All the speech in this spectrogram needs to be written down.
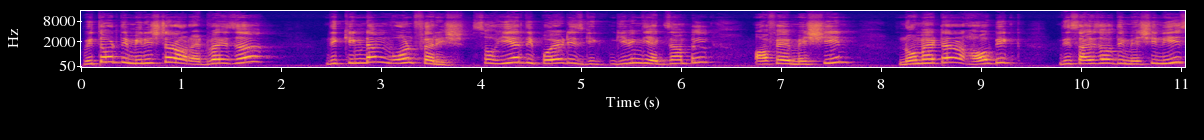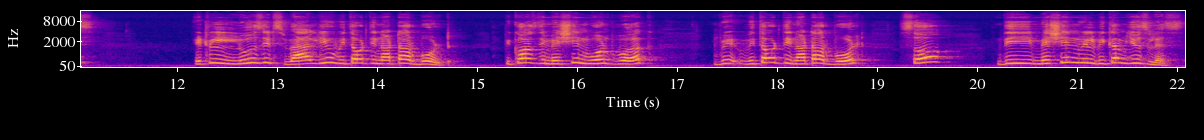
Without the minister or advisor, the kingdom won't flourish. So, here the poet is gi- giving the example of a machine. No matter how big the size of the machine is, it will lose its value without the nut or bolt because the machine won't work wi- without the nut or bolt so the machine will become useless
